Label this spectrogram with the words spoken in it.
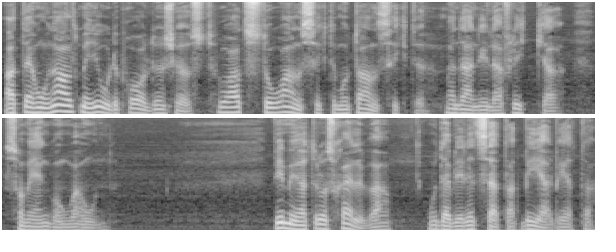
att det hon alltmer gjorde på ålderns höst var att stå ansikte mot ansikte med den lilla flicka som en gång var hon. Vi möter oss själva och det blir ett sätt att bearbeta.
